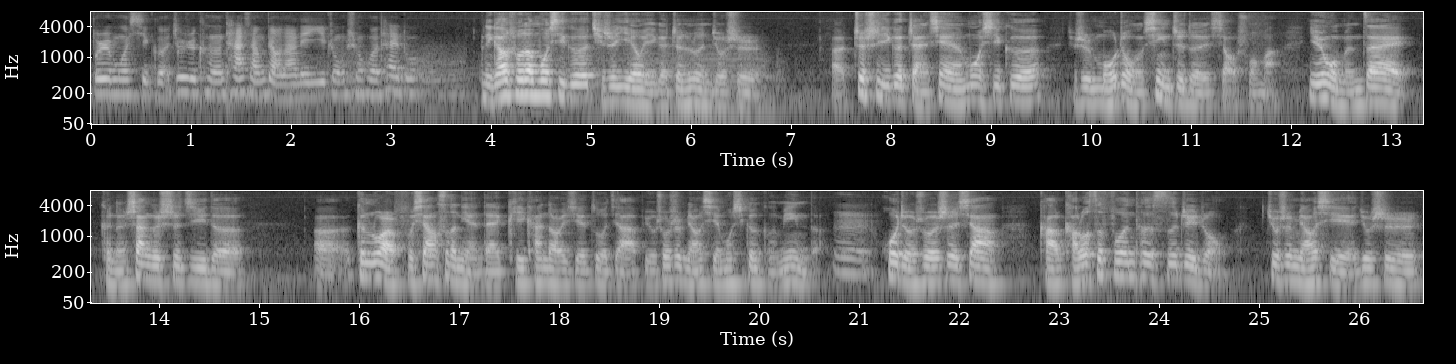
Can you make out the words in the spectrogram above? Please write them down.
不是墨西哥，就是可能他想表达的一种生活态度。你刚刚说到墨西哥，其实也有一个争论，就是，呃，这是一个展现墨西哥就是某种性质的小说嘛？因为我们在可能上个世纪的，呃，跟罗尔夫相似的年代，可以看到一些作家，比如说是描写墨西哥革命的，嗯或者说是像卡卡洛斯·福恩特斯这种，就是描写就是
